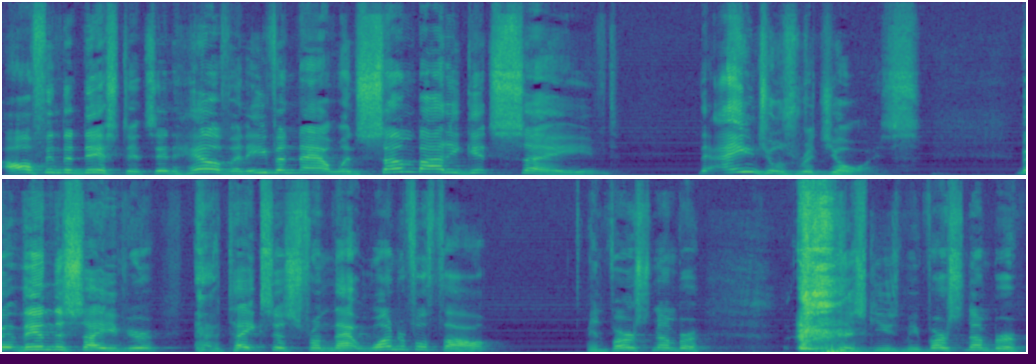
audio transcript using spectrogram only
off in the distance, in heaven, even now, when somebody gets saved, the angels rejoice. But then the Savior takes us from that wonderful thought in verse number, excuse me, verse number,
